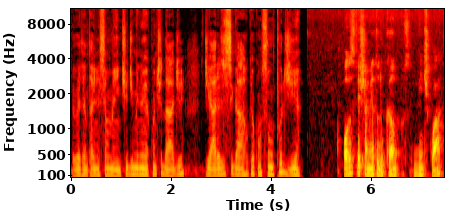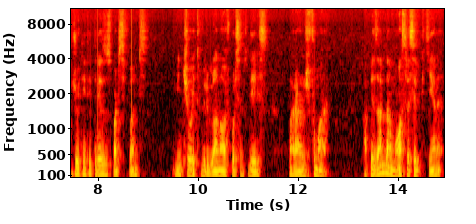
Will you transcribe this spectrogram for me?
eu ia tentar inicialmente diminuir a quantidade diária de cigarro que eu consumo por dia. Após o fechamento do campus, 24 de 83 dos participantes, 28,9% deles, pararam de fumar. Apesar da amostra ser pequena,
